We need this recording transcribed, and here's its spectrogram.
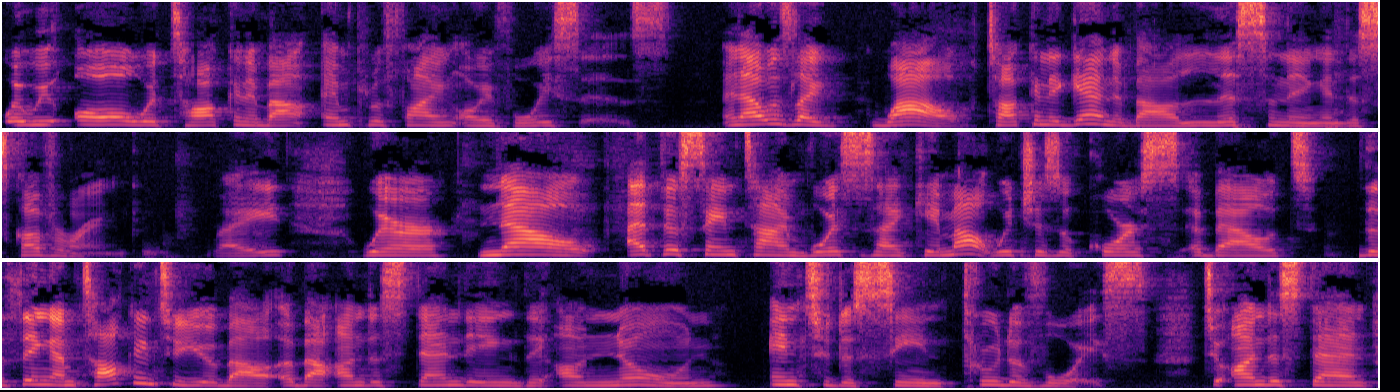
where we all were talking about amplifying our voices. And I was like, wow, talking again about listening and discovering, right? Where now at the same time, Voice Design came out, which is a course about the thing I'm talking to you about, about understanding the unknown into the seen through the voice to understand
